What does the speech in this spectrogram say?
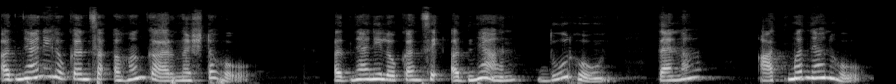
अज्ञानी लोकांचा अहंकार नष्ट हो. अज्ञानी लोकांचे अज्ञान दूर होऊन त्यांना आत्मज्ञान हो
